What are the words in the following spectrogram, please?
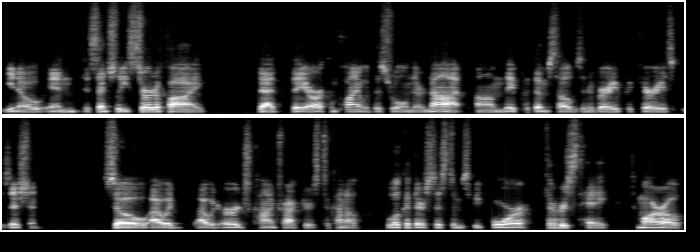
you know, and essentially certify that they are compliant with this rule and they're not, um, they put themselves in a very precarious position. So I would I would urge contractors to kind of look at their systems before Thursday tomorrow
